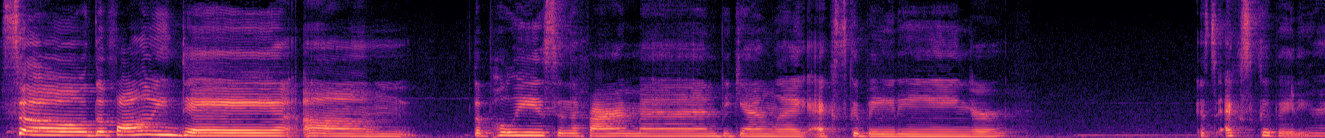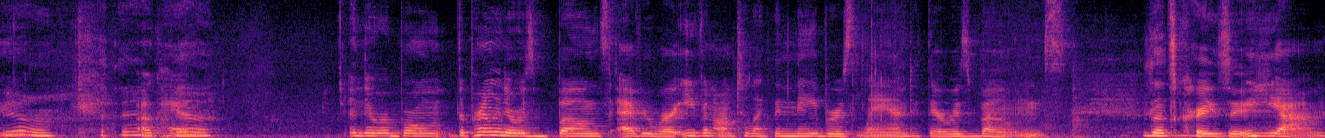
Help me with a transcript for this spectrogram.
so the following day, um, the police and the firemen began like excavating, or it's excavating, right? Yeah. Think, Okay. Yeah. And there were bone. Apparently, there was bones everywhere, even onto like the neighbor's land. There was bones. That's crazy. Yeah.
